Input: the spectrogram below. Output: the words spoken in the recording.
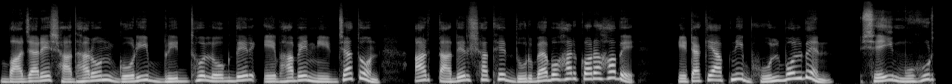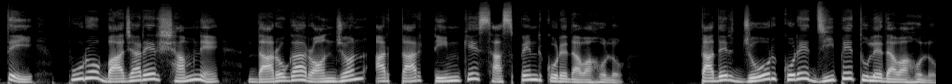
বাজারে সাধারণ গরিব বৃদ্ধ লোকদের এভাবে নির্যাতন আর তাদের সাথে দুর্ব্যবহার করা হবে? এটাকে আপনি ভুল বলবেন? সেই মুহূর্তেই পুরো বাজারের সামনে দারোগা রঞ্জন আর তার টিমকে সাসপেন্ড করে দেওয়া হলো। তাদের জোর করে জিপে তুলে দেওয়া হলো।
